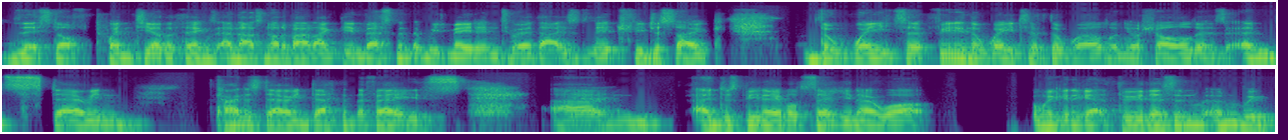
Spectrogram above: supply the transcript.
list off 20 other things. And that's not about like the investment that we've made into it. That is literally just like the weight of feeling the weight of the world on your shoulders and staring kind of staring death in the face. Um, yeah. and just being able to say you know what? We're going to get through this and, and we're,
